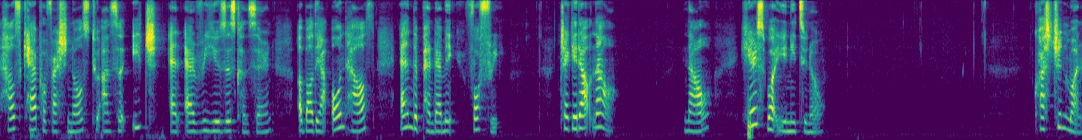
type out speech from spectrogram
healthcare professionals to answer each and every user's concern about their own health and the pandemic for free. Check it out now. Now, here's what you need to know. Question 1.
